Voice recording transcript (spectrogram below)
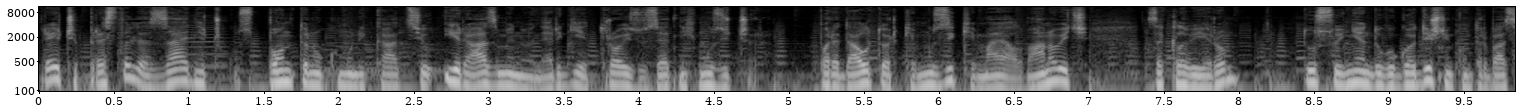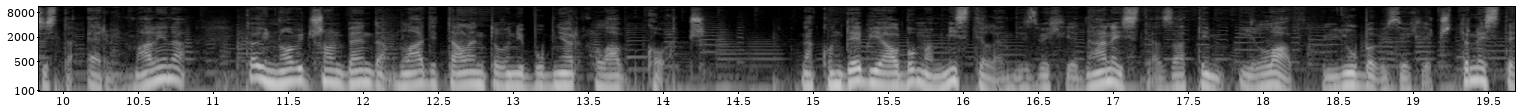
reči predstavlja zajedničku spontanu komunikaciju i razmenu energije troj izuzetnih muzičara, Pored autorke muzike Maja Alvanović, za klavirom, tu su i njen dugogodišnji kontrabasista Ervin Malina, kao i novi član benda, mladi talentovani bubnjar Lav Kovač. Nakon debi albuma Mistyland iz 2011. a zatim i Love, Ljubav iz 2014.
